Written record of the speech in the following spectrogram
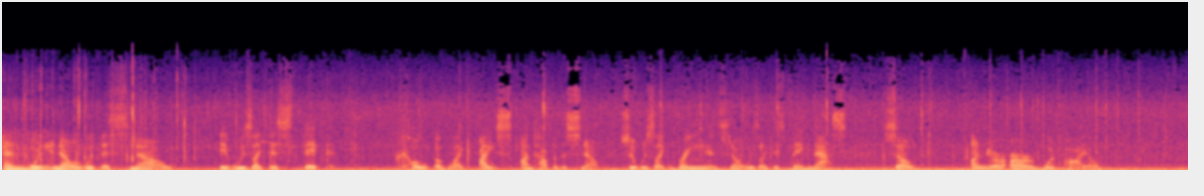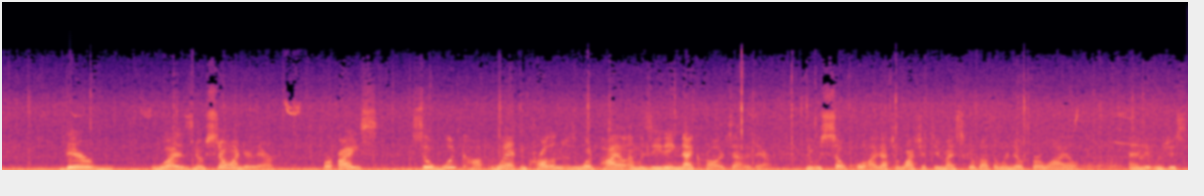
And wouldn't you know it, with this snow, it was like this thick coat of like ice on top of the snow. So it was like rain and snow, it was like this big mess. So under our woodpile, there was no snow under there or ice. So woodcock went and crawled under the woodpile and was eating night crawlers out of there. And it was so cool. I got to watch it through my scope out the window for a while, and it was just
